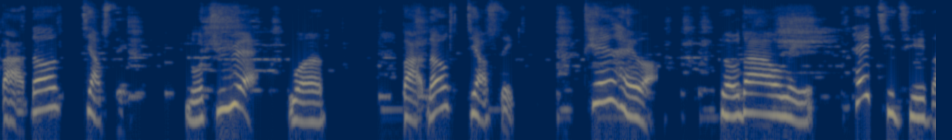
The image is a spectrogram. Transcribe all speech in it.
把灯叫醒。罗之月，我把灯叫醒。天黑了，楼道里黑漆漆的，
